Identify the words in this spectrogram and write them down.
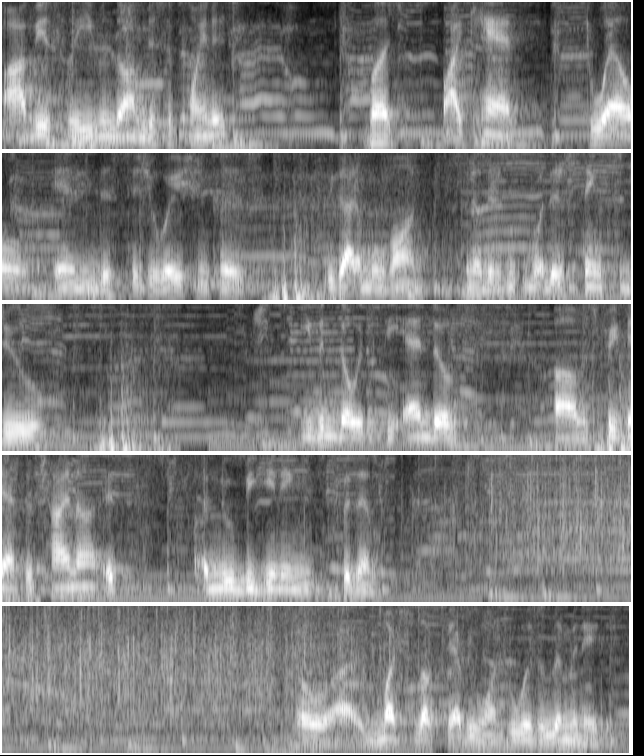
Obviously, even though I'm disappointed, but I can't dwell in this situation because we got to move on. You know, there's there's things to do. Even though it's the end of um, Street Dance of China, it's a new beginning for them. So uh, much luck to everyone who was eliminated.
